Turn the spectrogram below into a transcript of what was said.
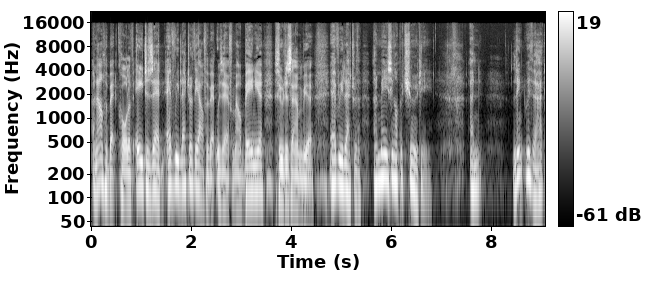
an alphabet call of A to Z, and every letter of the alphabet was there from Albania through to Zambia. Every letter, an amazing opportunity. And linked with that,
